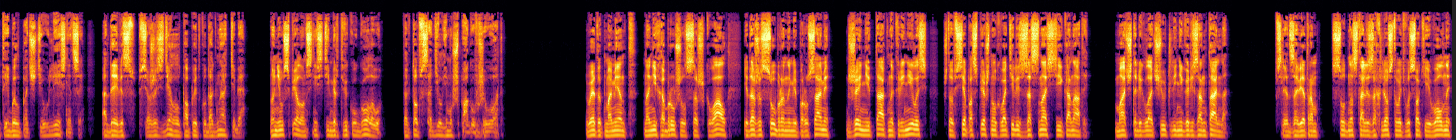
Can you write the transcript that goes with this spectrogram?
ты был почти у лестницы, а Дэвис все же сделал попытку догнать тебя. Но не успел он снести мертвяку голову, как тот всадил ему шпагу в живот». В этот момент на них обрушился шквал, и даже с убранными парусами Дженни так накренилась, что все поспешно ухватились за снасти и канаты. Мачта легла чуть ли не горизонтально. Вслед за ветром Судно стали захлестывать высокие волны,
